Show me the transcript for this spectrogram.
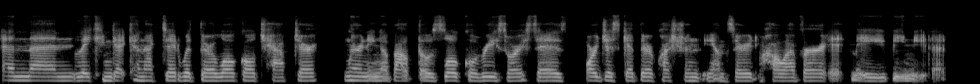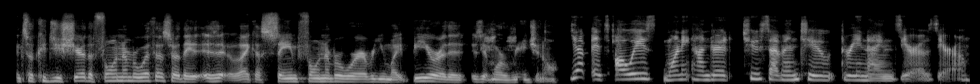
and then they can get connected with their local chapter learning about those local resources or just get their questions answered however it may be needed and so, could you share the phone number with us? Are they is it like a same phone number wherever you might be, or is it more regional? Yep, it's always 1-800-272-3900.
